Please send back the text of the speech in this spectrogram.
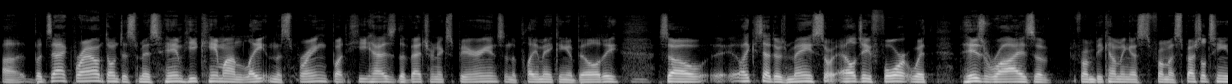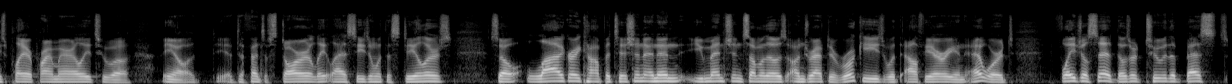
Uh, but Zach Brown, don't dismiss him. He came on late in the spring, but he has the veteran experience and the playmaking ability. So, like I said, there's many sort. Of LJ Fort with his rise of from becoming a from a special teams player primarily to a you know a defensive starter late last season with the Steelers. So a lot of great competition. And then you mentioned some of those undrafted rookies with Alfieri and Edwards. Flajole said those are two of the best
